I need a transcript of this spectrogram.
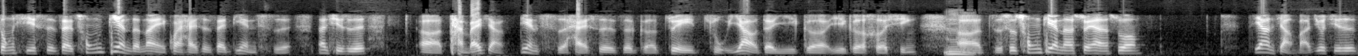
东西是在充电的那一块，还是在电池？那其实。呃，坦白讲，电池还是这个最主要的一个一个核心。呃，只是充电呢，虽然说这样讲吧，就其实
